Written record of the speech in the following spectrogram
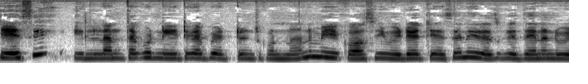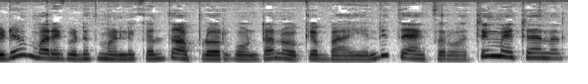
చేసి ఇల్లంతా కూడా నీట్గా పెట్టించుకుంటున్నాను. మీకోసం వీడియో చేశాను. ఈరోజు ఇదేనండి వీడియో. మరి వీడియోస్ మళ్ళీ కలుద్దాం. అప్పటి వరకు ఉంటాను. ఓకే బాయ్ అండి. Thanks for watching my channel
